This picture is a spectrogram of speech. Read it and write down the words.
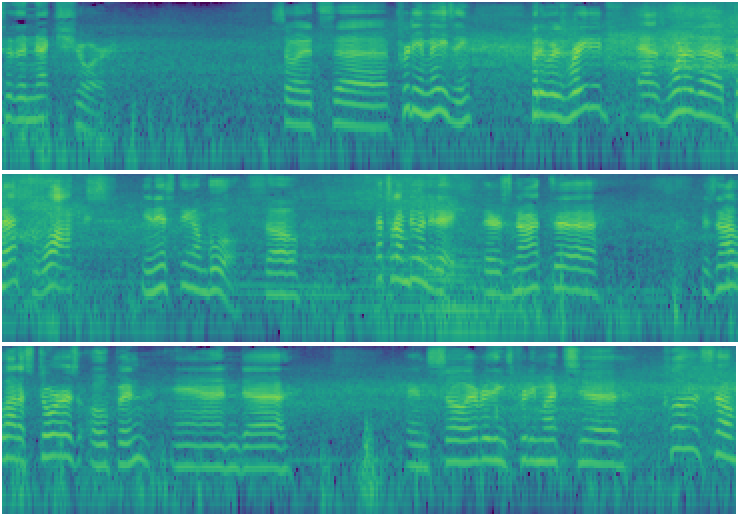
to the next shore. So it's uh, pretty amazing. But it was rated as one of the best walks in Istanbul. So that's what I'm doing today. There's not uh, there's not a lot of stores open, and uh, and so everything's pretty much uh, closed. So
